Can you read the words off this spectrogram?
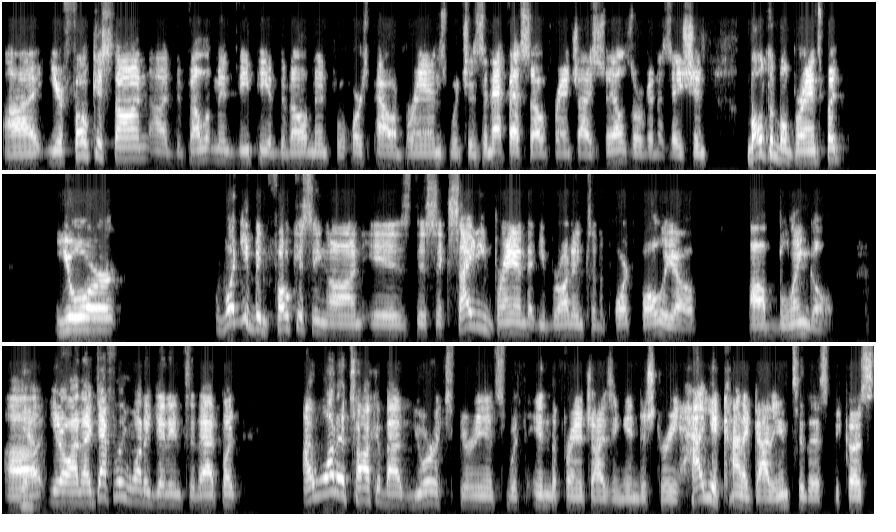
Uh, you're focused on uh, development, VP of development for Horsepower Brands, which is an FSO franchise sales organization, multiple brands, but your what you've been focusing on is this exciting brand that you brought into the portfolio, uh, Blingle. Uh, yeah. You know, and I definitely want to get into that, but I want to talk about your experience within the franchising industry, how you kind of got into this, because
